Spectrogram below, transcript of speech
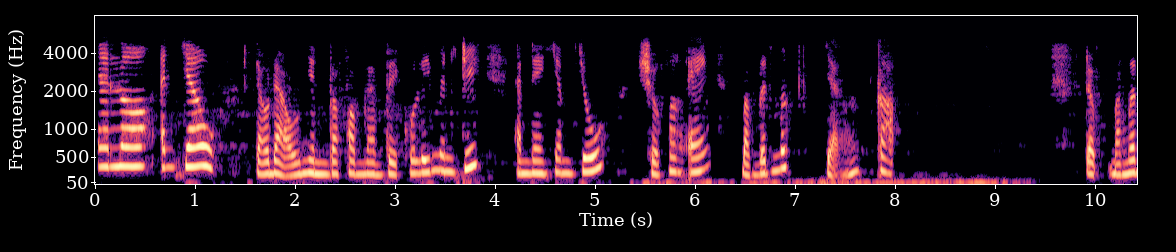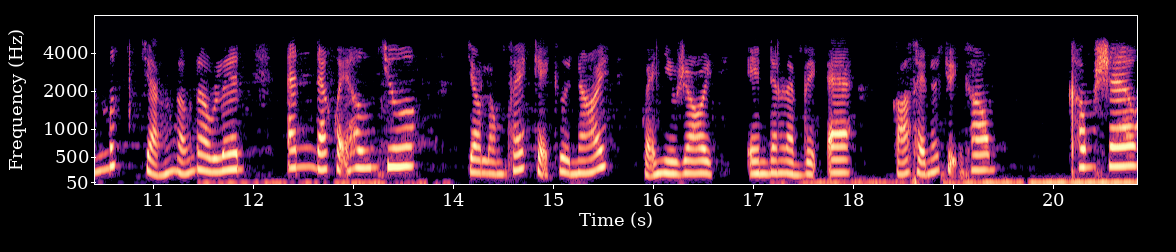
Alo, anh Châu. Đậu đậu nhìn vào phòng làm việc của Lý Minh Triết, anh đang chăm chú, sửa phương án bằng đến mức chẳng cọp đập bằng đến mức chẳng ngẩng đầu lên. Anh đã khỏe hơn chưa? Châu Long Phát kẻ cười nói, khỏe nhiều rồi, em đang làm việc à, có thể nói chuyện không? Không sao,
